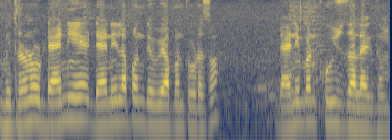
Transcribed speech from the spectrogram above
मित्रांनो डॅनी आहे. डॅनीला पण देऊया आपण थोडंसं. डॅनी पण खुश झाला एकदम.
